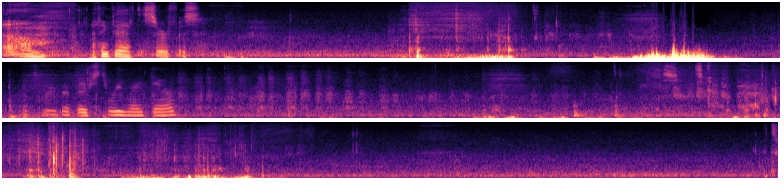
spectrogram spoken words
Um, I think they have to surface. That's weird that there's three right there. So it's kind of bad. It's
